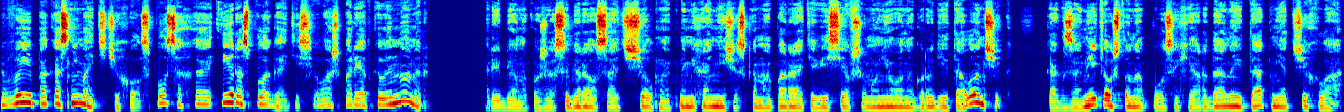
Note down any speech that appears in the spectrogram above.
«Вы пока снимайте чехол с посоха и располагайтесь. Ваш порядковый номер...» Ребенок уже собирался отщелкнуть на механическом аппарате, висевшем у него на груди талончик, как заметил, что на посохе Ордана и так нет чехла.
